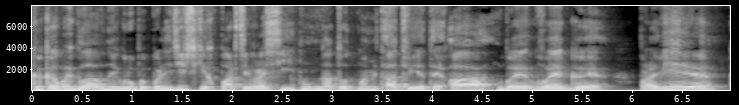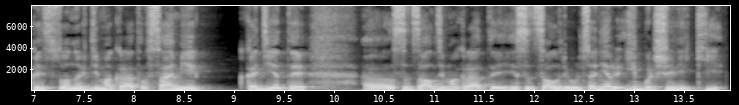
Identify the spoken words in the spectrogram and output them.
Каковы главные группы политических партий в России? Ну, на тот момент. Ответы. А, Б, В, Г. Правее конституционных демократов сами кадеты, э, социал-демократы и социал-революционеры и большевики.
